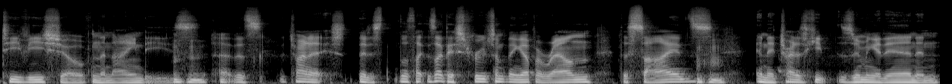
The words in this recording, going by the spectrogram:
TV show from the 90s uh, that's trying to that is looks like it's like they screwed something up around the sides and they try to keep zooming it in and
